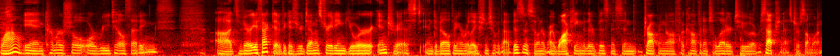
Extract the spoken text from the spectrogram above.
Wow. In commercial or retail settings, uh, it's very effective because you're demonstrating your interest in developing a relationship with that business owner by walking to their business and dropping off a confidential letter to a receptionist or someone.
